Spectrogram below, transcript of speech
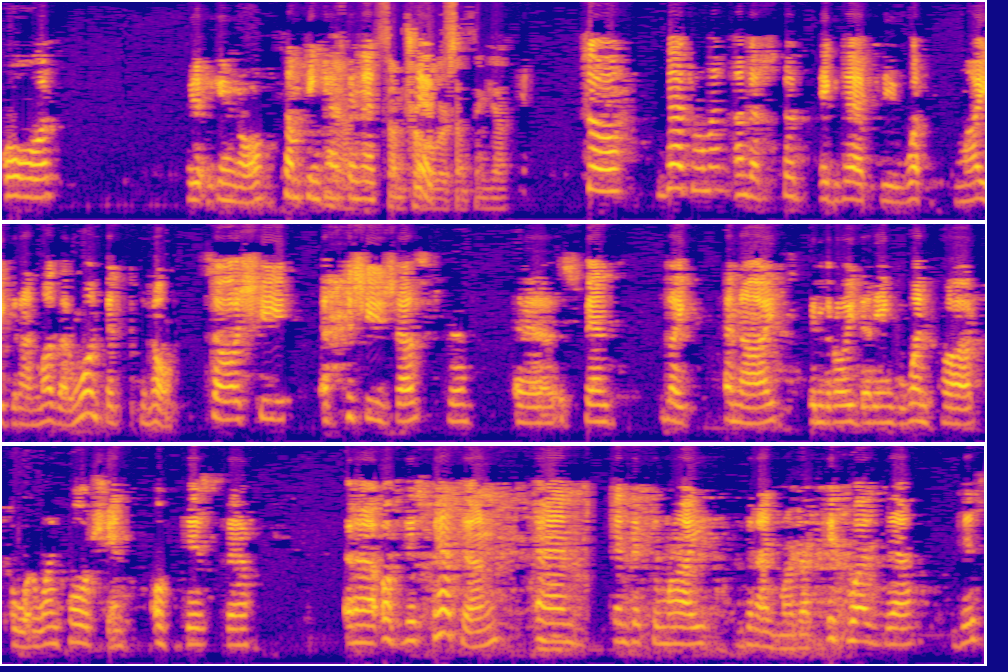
or you, know something happened? yeah. and Some trouble or something. Yeah. So that woman understood exactly what my grandmother wanted to know. So she she just uh, uh, spent like a night embroidering one part or one portion of this uh, uh, of this pattern and sent it to my grandmother. It was uh, this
